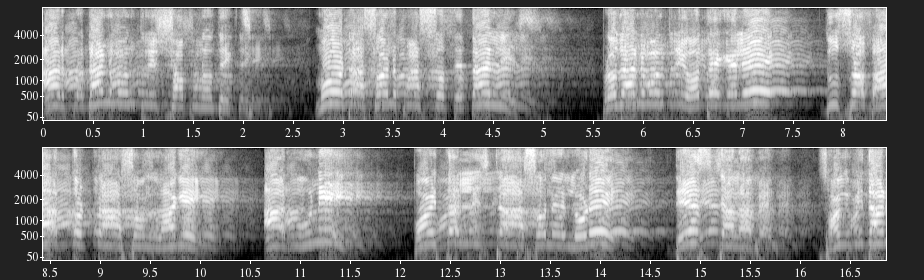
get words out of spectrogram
আর প্রধানমন্ত্রীর স্বপ্ন দেখছে। মোট আসন পাঁচশো তেতাল্লিশ। প্রধানমন্ত্রী হতে গেলে দুশো বাহাত্তরটা আসন লাগে। আর উনি পঁয়তাল্লিশটা আসনে লড়ে দেশ চালাবেন। সংবিধান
